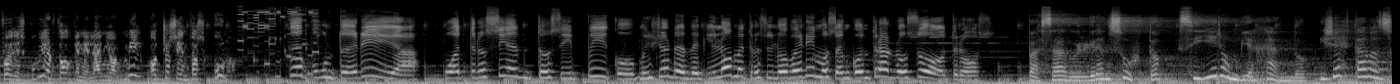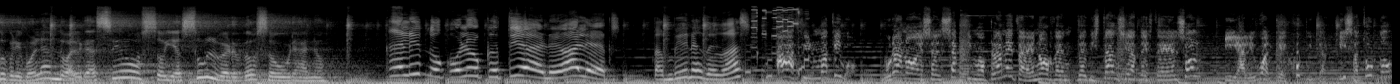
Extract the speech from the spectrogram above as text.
Fue descubierto en el año 1801. ¡Qué puntería! 400 y pico millones de kilómetros y lo venimos a encontrar nosotros. Pasado el gran susto, siguieron viajando y ya estaban sobrevolando al gaseoso y azul verdoso Urano. ¡Qué lindo color que tiene, Alex! ¿También es de gas? Afirmativo. Urano es el séptimo planeta en orden de distancia desde el Sol y al igual que Júpiter y Saturno,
